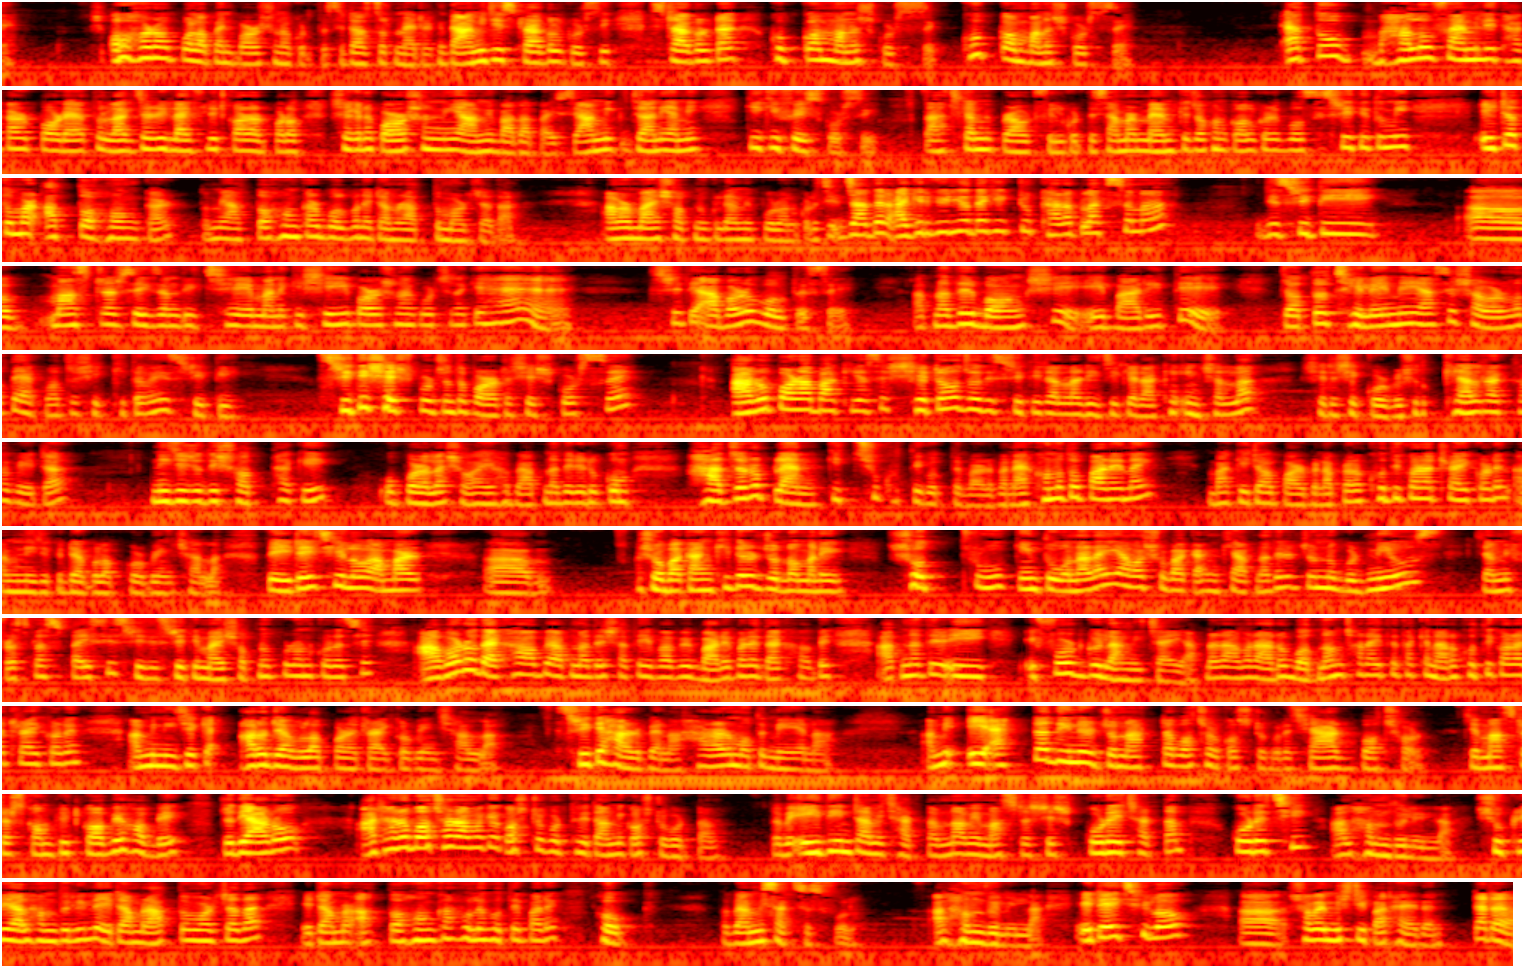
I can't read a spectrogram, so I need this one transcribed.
অহরহ পোলাপাইন পড়াশোনা করতেছে ডাজ নট ম্যাটার কিন্তু আমি যে স্ট্রাগল করছি স্ট্রাগলটা খুব কম মানুষ করছে, খুব কম মানুষ করছে। এত ভালো ফ্যামিলি থাকার পরে, এত লাক্সারি লাইফ লিড করার পরও সেখানে পড়াশোনা নিয়ে আমি বাধা পাইছি। আমি জানি আমি কি কি ফেস করছি। তো আজকে আমি প্রাউড ফিল করতেছি। আমার ম্যামকে যখন কল করে বলছি, স্মৃতি, তুমি এইটা তোমার আত্ম অহংকার তুমি আত্ম অহংকার বলব না, এটা আমার আত্মমর্যাদা। আমার মায়ের স্বপ্নগুলো আমি পূরণ করেছি। যাদের আগের ভিডিও দেখে একটু খারাপ লাগছে না? যে স্মৃতি মাস্টার্স এক্সাম দিচ্ছে মানে কি সেই পড়াশোনা করছে নাকি? হ্যাঁ স্মৃতি আবারও বলতেছে, আপনাদের বংশে এই বাড়িতে যত ছেলে মেয়ে আছে, সবার মধ্যে একমাত্র শিক্ষিত মেয়ে স্মৃতি। স্মৃতি শেষ পর্যন্ত পড়াটা শেষ করছে। আরও পড়া বাকি আছে, সেটাও যদি স্মৃতির আল্লাহ রিজিকে রাখে, ইনশাল্লাহ সেটা সে করবে। শুধু খেয়াল রাখতে হবে এটা। নিজে যদি সৎ থাকি উপরালা সহায় হবে। আপনাদের এরকম হাজারো প্ল্যান কিচ্ছু ক্ষতি করতে পারবে না। এখনও তো পারে নাই। বাকিটাও পারবেন। আপনারা ক্ষতি করার ট্রাই করেন, আমি নিজেকে ডেভেলপ করব ইনশাল্লাহ তো এটাই ছিল আমার শোভাকাঙ্ক্ষীদের জন্য মানে শত্রু, কিন্তু ওনারাই আমার শোভাকাঙ্ক্ষী। আপনাদের জন্য গুড নিউজ যে আমি ফার্স্ট ক্লাস পাইছি, স্মৃতি স্মৃতি মায়ের স্বপ্ন পূরণ করেছে। আবারও দেখা হবে আপনাদের সাথে, এভাবে বারে বারে দেখা হবে। আপনাদের এই এফোর্টগুলো আমি চাই। আপনারা আমার আরও বদনাম ছড়াইতে থাকেন, আরও ক্ষতি করার ট্রাই করেন, আমি নিজেকে আরও ডেভেলপ করার ট্রাই করব ইনশাল্লাহ স্মৃতি হারবে না, হারার মতো মেয়ে না। আমি এই একটা দিনের জন্য আটটা বছর কষ্ট করেছি, আট বছর। যে মাস্টার্স কমপ্লিট কবে হবে? যদি আরও আঠারো বছর আমাকে কষ্ট করতে হইতো, আমি কষ্ট করতাম। তবে এই দিনটা আমি ছাড়তাম না, আমি মাস্টার শেষ করেই ছাড়তাম। করেছি, আলহামদুলিল্লাহ। শুক্রিয়া, আলহামদুলিল্লাহ। এটা আমার আত্মমর্যাদা, এটা আমার আত্ম অহংকার হলে হতে পারে। হোক, তবে আমি সাকসেসফুল আলহামদুলিল্লাহ। এটাই ছিল সবাই মিষ্টি পাঠায় দেন। টাটা!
